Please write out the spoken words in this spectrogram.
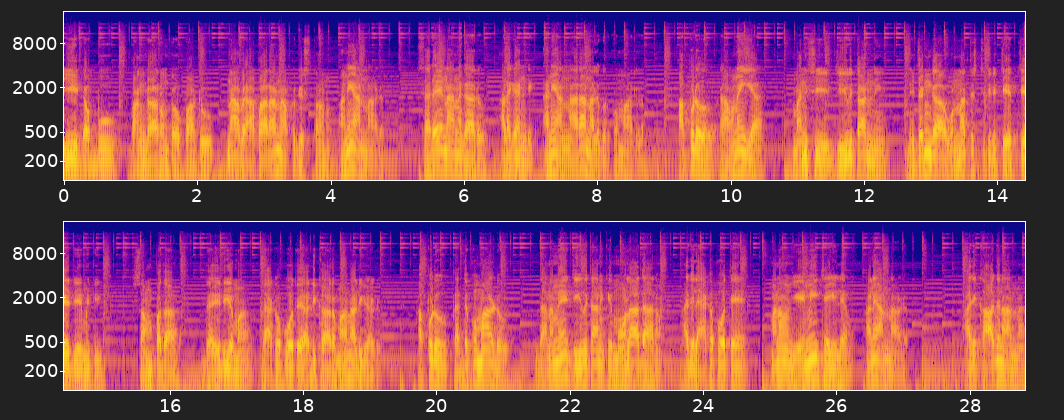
ఈ డబ్బు బంగారంతో పాటు నా వ్యాపారాన్ని అప్పగిస్తాను. అని అన్నాడు. సరే నాన్నగారు అడగండి అని అన్నారు ఆ నలుగురు కుమారులు. అప్పుడు రమణయ్య మనిషి జీవితాన్ని నిజంగా ఉన్నత స్థితికి చేర్చేదేమిటి? సంపద ధైర్యమా లేకపోతే అధికారమా అని అడిగాడు. అప్పుడు పెద్ద కుమారుడు ధనమే జీవితానికి మూలాధారం. అది లేకపోతే మనం ఏమీ చేయలేం అని అన్నాడు. అది కాదు నాన్న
